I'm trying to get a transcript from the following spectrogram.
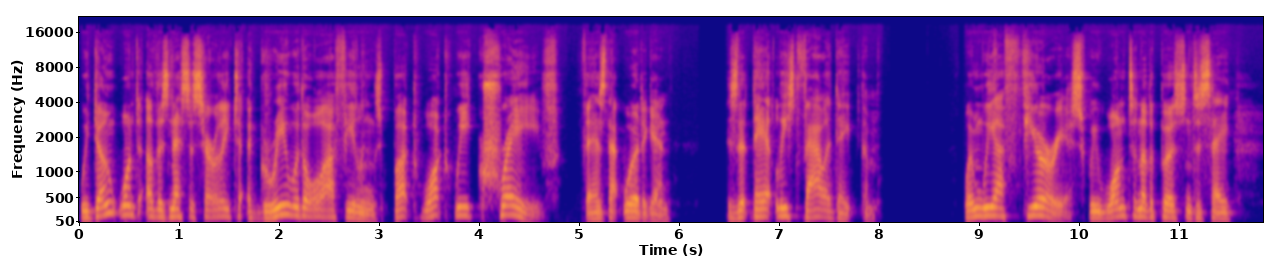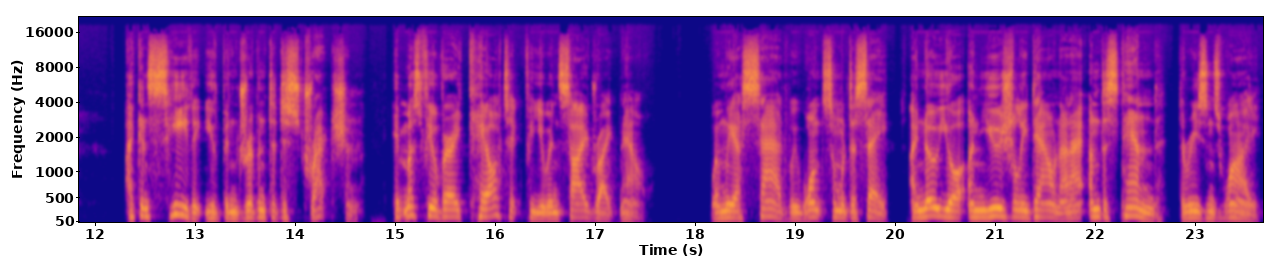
We don't want others necessarily to agree with all our feelings, but what we crave, there's that word again, is that they at least validate them. When we are furious, we want another person to say, I can see that you've been driven to distraction. It must feel very chaotic for you inside right now. When we are sad, we want someone to say, I know you're unusually down and I understand the reasons why.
